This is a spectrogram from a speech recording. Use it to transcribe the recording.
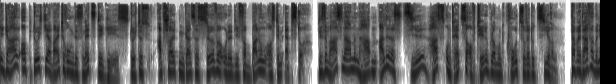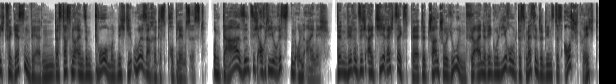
Egal ob durch die Erweiterung des NetzDGs, durch das Abschalten ganzer Server oder die Verbannung aus dem App Store. Diese Maßnahmen haben alle das Ziel, Hass und Hetze auf Telegram und Co. zu reduzieren. Dabei darf aber nicht vergessen werden, dass das nur ein Symptom und nicht die Ursache des Problems ist. Und da sind sich auch die Juristen uneinig. Denn während sich IT-Rechtsexperte Chan Cho-Yun für eine Regulierung des Messenger-Dienstes ausspricht,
